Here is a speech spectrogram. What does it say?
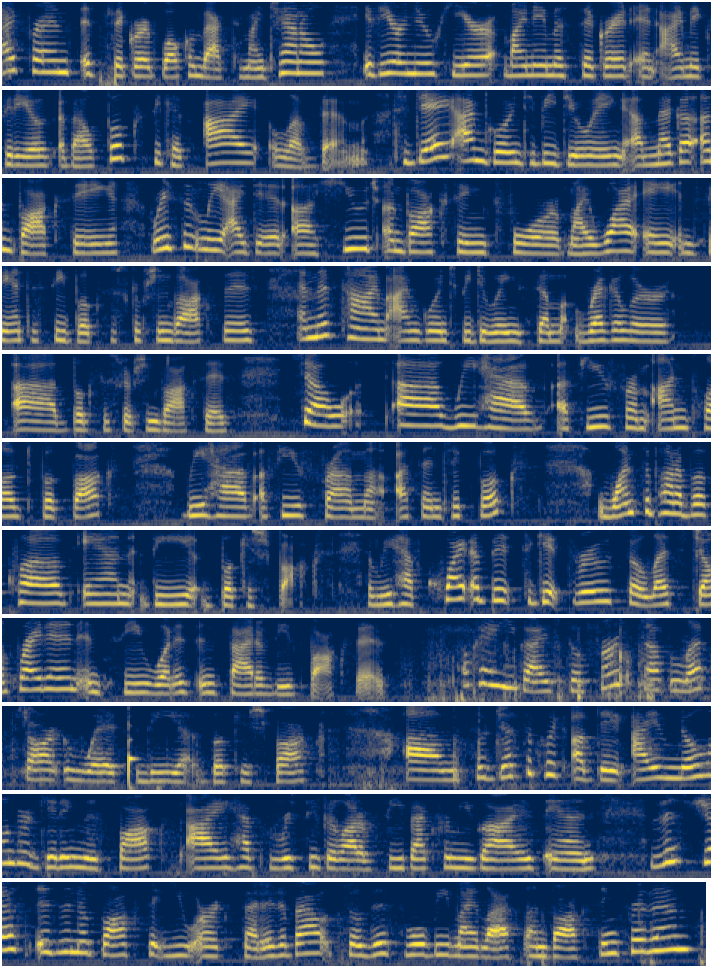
Hi friends, it's Sigrid. Welcome back to my channel. If you're new here, my name is Sigrid and I make videos about books because I love them. Today I'm going to be doing a mega unboxing. Recently I did a huge unboxings for my YA and fantasy book subscription boxes and this time I'm going to be doing some regular uh, book subscription boxes. So uh, we have a few from Unplugged Book Box. We have a few from Authentic Books, Once Upon a Book Club, and the Bookish Box. And we have quite a bit to get through, so let's jump right in and see what is inside of these boxes. Okay, you guys, so first up, let's start with the Bookish Box. Um, so just a quick update, I am no longer getting this box. I have received a lot of feedback from you guys, and this just isn't a box that you are excited about, so this will be my last unboxing for them.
